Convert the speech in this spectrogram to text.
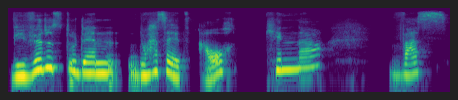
Wie würdest du denn, du hast ja jetzt auch Kinder, was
